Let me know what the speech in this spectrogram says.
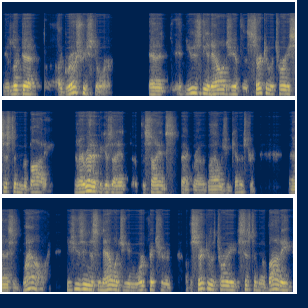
it looked at a grocery store and it, it used the analogy of the circulatory system in the body. And I read it because I had the science background in biology and chemistry. And I said, wow, he's using this analogy and word picture of the circulatory system in the body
